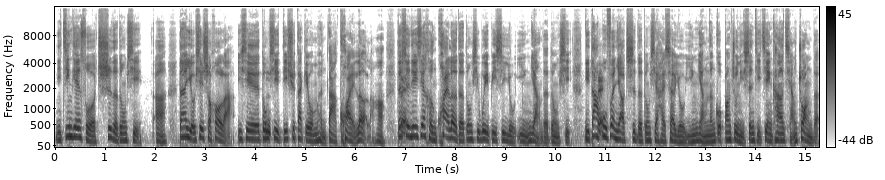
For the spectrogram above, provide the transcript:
你今天所吃的东西。啊，当然有些时候啦，一些东西的确带给我们很大快乐了哈。但是那些很快乐的东西未必是有营养的东西。你大部分要吃的东西还是要有营养，能够帮助你身体健康强壮的，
